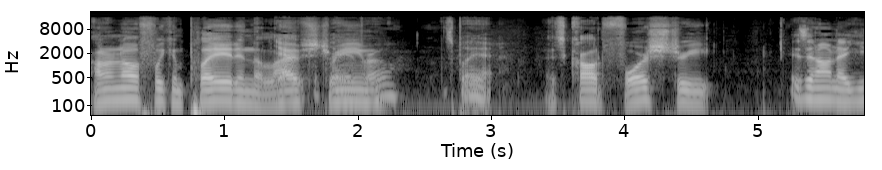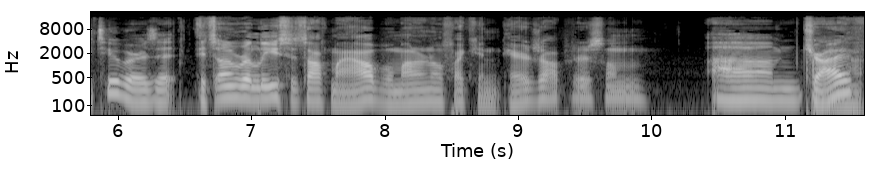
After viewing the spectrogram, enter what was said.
I don't know if we can play it in the Yeah, live can play it, stream. Let's play it. It's called Fourth Street. Is it on a YouTube or is it It's unreleased. It's off my album. I don't know if I can airdrop it or something. um Drive?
